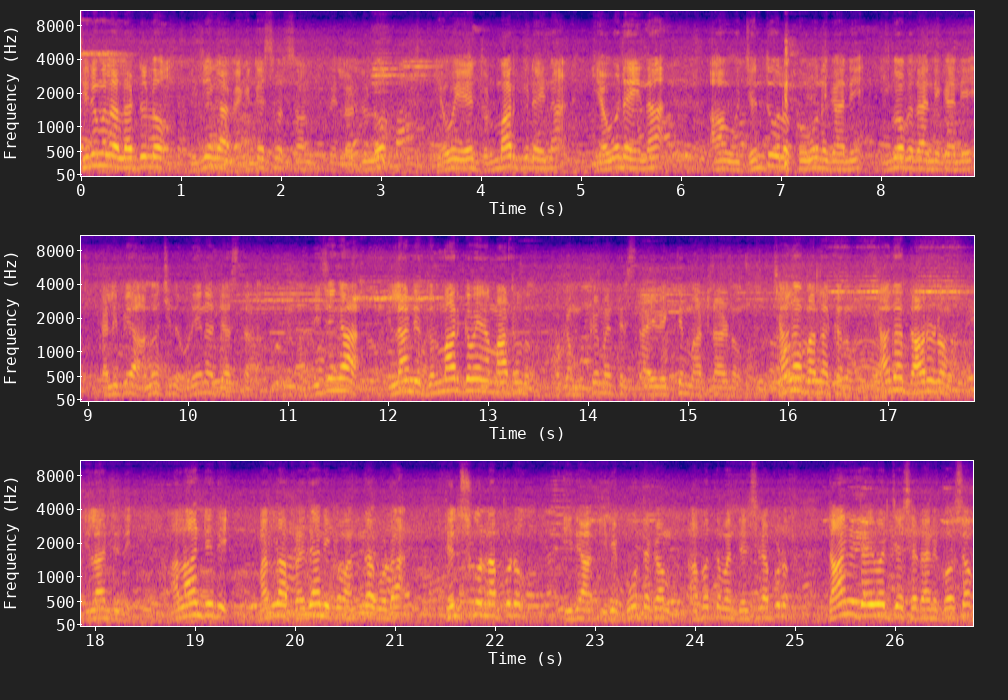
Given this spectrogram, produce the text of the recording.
తిరుమల లడ్డులో నిజంగా వెంకటేశ్వర స్వామి లడ్డులో ఎవ ఏ దుర్మార్గుడైనా ఎవడైనా ఆ జంతువుల కొవ్వును కానీ ఇంకొక దాన్ని కానీ కలిపే ఆలోచన ఎవరైనా చేస్తారు? నిజంగా ఇలాంటి దుర్మార్గమైన మాటలు ఒక ముఖ్యమంత్రి స్థాయి వ్యక్తి మాట్లాడడం చాలా బాధాకరం చాలా దారుణం ఇలాంటిది. అలాంటిది మరలా ప్రజానికం అంతా కూడా తెలుసుకున్నప్పుడు ఇది ఇది పూటకం అబద్ధం అని తెలిసినప్పుడు దాన్ని డైవర్ట్ చేసేదానికోసం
